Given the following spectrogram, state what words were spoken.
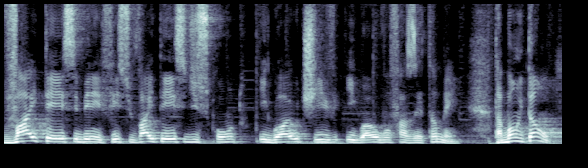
vai ter esse benefício, vai ter esse desconto, igual eu tive, igual eu vou fazer também. Tá bom? Então,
